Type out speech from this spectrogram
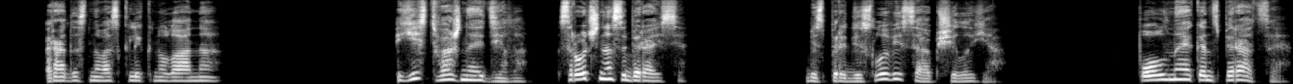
— радостно воскликнула она. «Есть важное дело. Срочно собирайся», без предисловий сообщила я. Полная конспирация.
